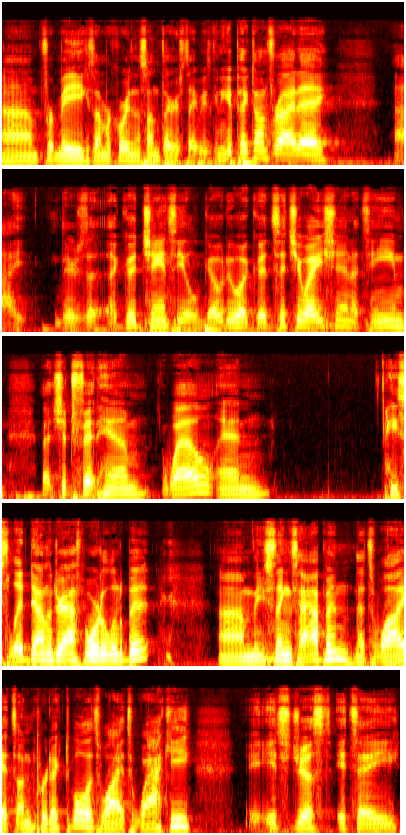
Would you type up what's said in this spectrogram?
um, for me because I'm recording this on Thursday. But he's going to get picked on Friday. Uh, there's a, a, good chance he'll go to a good situation, a team that should fit him well, and he slid down the draft board a little bit. Um, these things happen. That's why it's unpredictable. That's why it's wacky. It's just it's a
